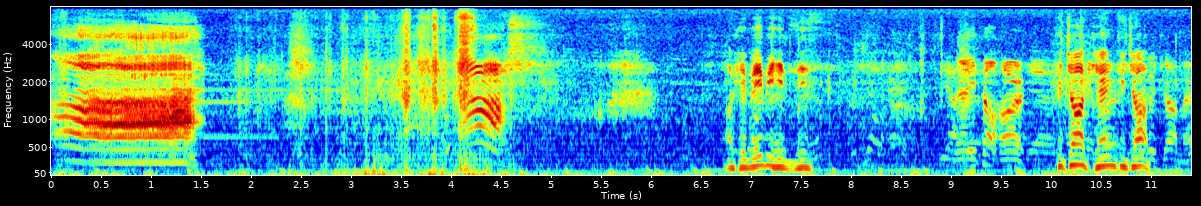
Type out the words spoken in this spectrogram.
Ah! Okay, maybe he's he fell hard. Yeah, good job, Ken. Good job. Good job, man.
